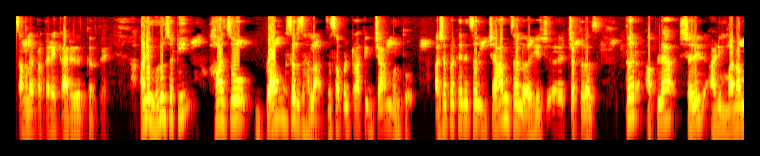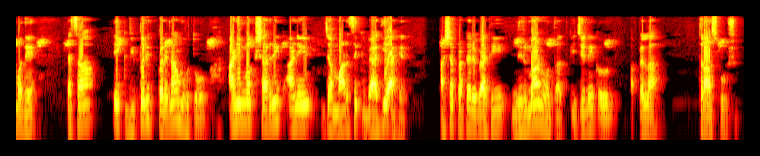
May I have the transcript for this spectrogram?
चांगल्या प्रकारे कार्यरत करत आहे आणि म्हणूनसाठी हा जो ब्लॉक जर झाला जसं आपण ट्रॅफिक जाम म्हणतो अशा प्रकारे जर जाम झालं हे चक्रच तर आपल्या शरीर आणि मनामध्ये त्याचा एक विपरीत परिणाम होतो. आणि मग शारीरिक आणि ज्या मानसिक व्याधी आहेत अशा प्रकारे व्याधी निर्माण होतात की जेणेकरून आपल्याला त्रास होऊ शकतो.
